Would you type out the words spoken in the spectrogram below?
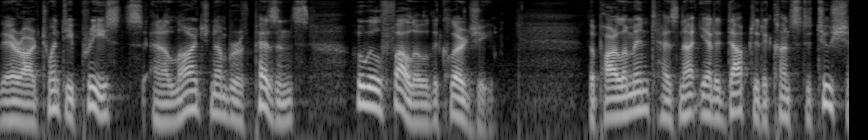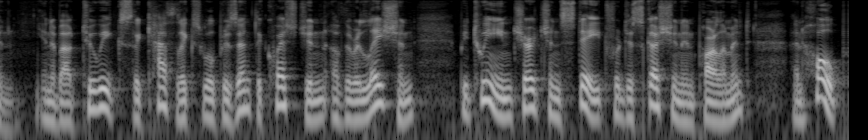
There are twenty priests and a large number of peasants who will follow the clergy. The Parliament has not yet adopted a constitution. In about two weeks, the Catholics will present the question of the relation between church and state for discussion in Parliament and hope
